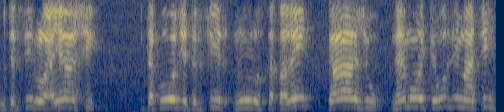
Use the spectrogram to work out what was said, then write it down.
u tefsiru Lajaši, i također tefsir Nuru Stakalein, kažu nemojte uzimati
